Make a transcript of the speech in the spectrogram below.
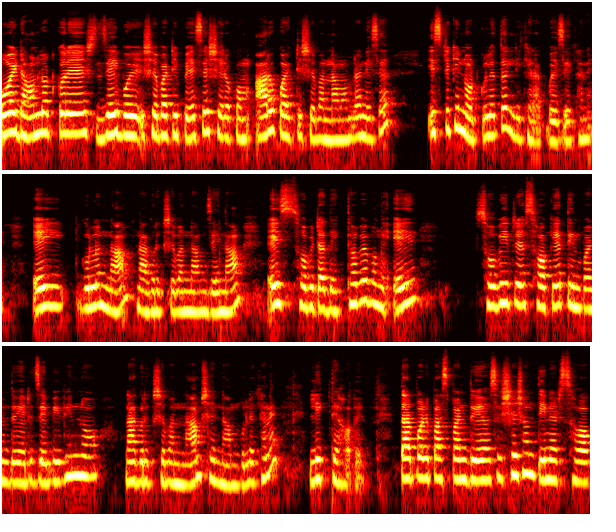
বই ডাউনলোড করে যেই বই সেবাটি পেয়েছে সেরকম আরও কয়েকটি সেবার নাম আমরা নিচে স্টিকি নোটগুলোতে লিখে রাখব যে এখানে। এইগুলোর নাম, নাগরিক সেবার নাম যে নাম, এই ছবিটা দেখতে হবে এবং এই ছবির ছকে তিন পয়েন্ট দুইয়ের যে বিভিন্ন নাগরিক সেবার নাম, সেই নামগুলো এখানে লিখতে হবে। তারপরে পাঁচ পয়েন্ট দুয়ে হচ্ছে সেশন, তিনের ছক,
